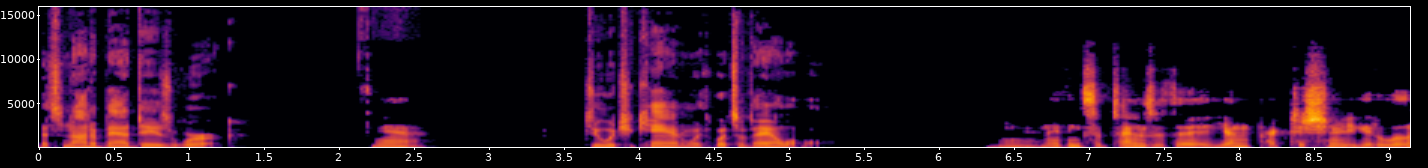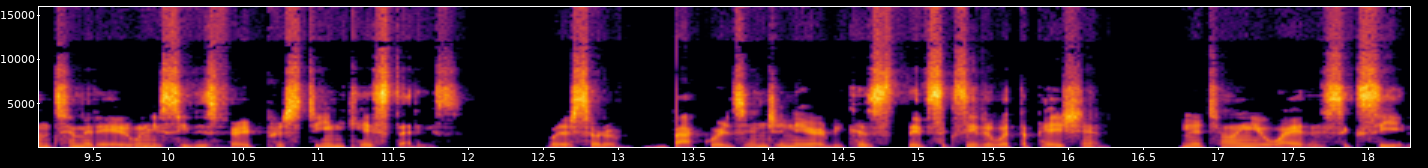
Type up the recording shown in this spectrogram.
That's not a bad day's work. Yeah. Do what you can with what's available. Yeah, and I think sometimes with a young practitioner, you get a little intimidated when you see these very pristine case studies where they're sort of backwards engineered because they've succeeded with the patient and they're telling you why they succeed.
